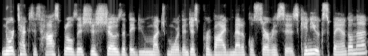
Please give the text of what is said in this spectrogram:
North Texas hospitals, it just shows that they do much more than just provide medical services. Can you expand on that?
